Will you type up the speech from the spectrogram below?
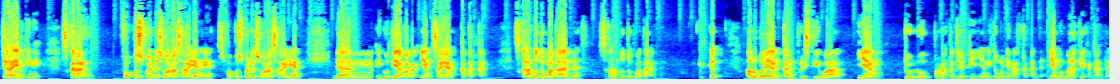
Caranya begini. Sekarang fokus pada suara saya ya, fokus pada suara saya dan ikuti apa yang saya katakan. Sekarang tutup mata Anda, sekarang tutup mata Anda. Good. Lalu bayangkan peristiwa yang dulu pernah terjadi yang itu menyenangkan Anda, yang membahagiakan Anda,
